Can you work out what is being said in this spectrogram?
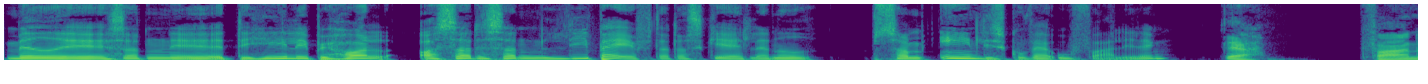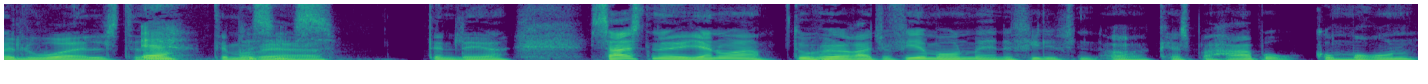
med øh, sådan øh, det hele i behold, og så er det sådan lige bagefter, der sker et eller andet, som egentlig skulle være ufarligt, ikke? Ja, farerne lurer alle steder. Ja, det må præcis. være den lærer. 16. januar, du hører Radio 4 morgen med Anne Philipsen og Kasper Harbo. Godmorgen.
